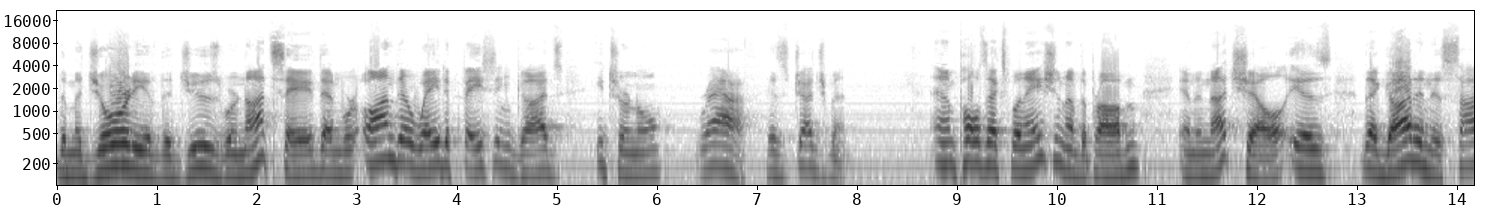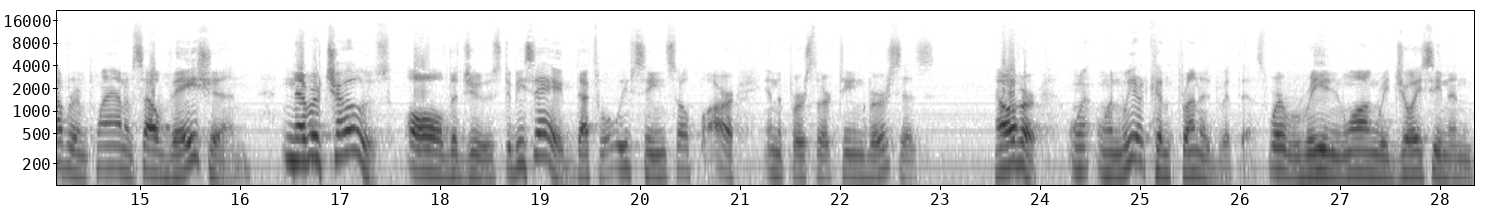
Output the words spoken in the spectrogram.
the majority of the Jews were not saved and were on their way to facing God's eternal wrath, his judgment. And Paul's explanation of the problem, in a nutshell, is that God, in his sovereign plan of salvation, never chose all the Jews to be saved. That's what we've seen so far in the first 13 verses. However, when, when we are confronted with this, we're reading long, rejoicing in,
